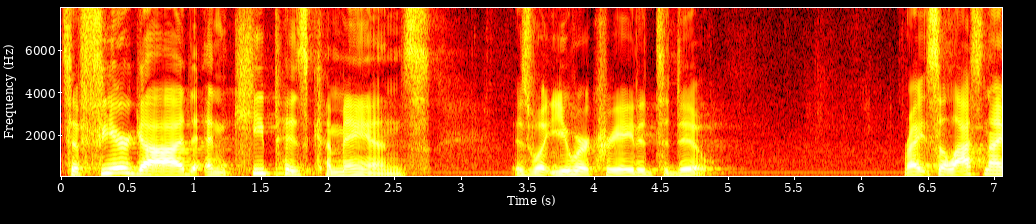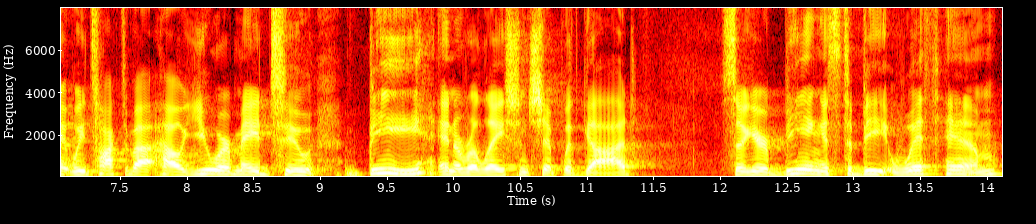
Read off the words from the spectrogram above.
to fear God and keep his commands is what you were created to do right? So last night we talked about how you were made to be in a relationship with God. So your being is to be with Him.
